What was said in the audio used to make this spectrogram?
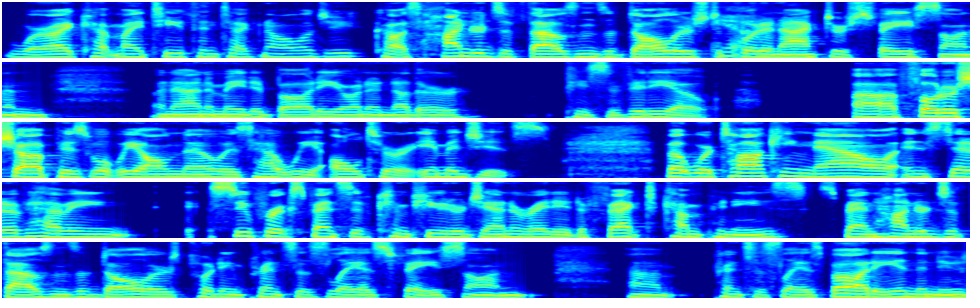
where I cut my teeth in technology, cost hundreds of thousands of dollars to yeah. put an actor's face on an, an animated body or on another piece of video. Uh, Photoshop is what we all know is how we alter images. But we're talking now, instead of having super expensive computer generated effect companies spend hundreds of thousands of dollars putting Princess Leia's face on um, Princess Leia's body in the new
